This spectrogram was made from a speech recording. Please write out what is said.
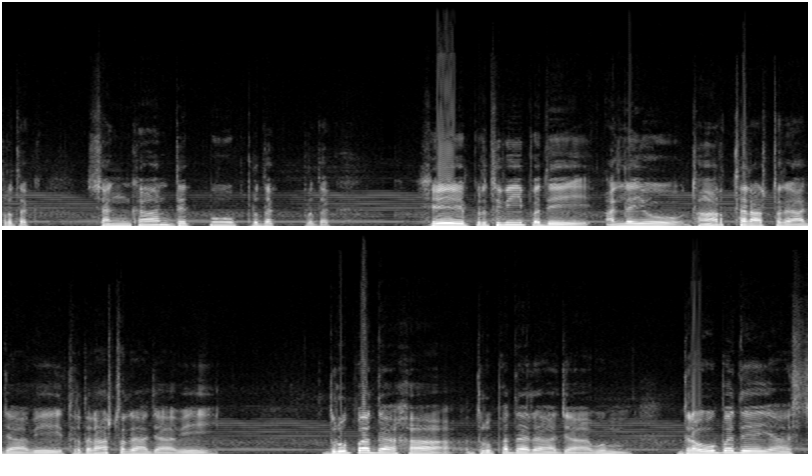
പൃഥക് ശംഖാൻ ദത്മു പൃഥക് പൃഥക് ഹേ പൃഥ്വീപതി അല്ലയോ ധാർത്ഥരാഷ്ട്ര രാജാവേ രാജാവേ ദ്രുപദ രാജാവും ദ്രൗപദേയാശ്ച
